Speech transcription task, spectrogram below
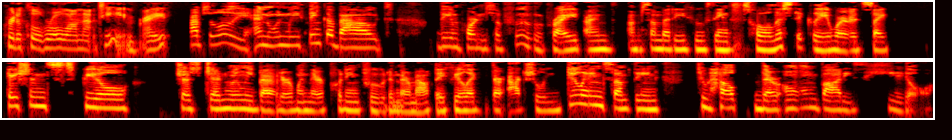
critical role on that team, right? Absolutely. And when we think about the importance of food, right? I'm, I'm somebody who thinks holistically where it's like patients feel just genuinely better when they're putting food in their mouth. They feel like they're actually doing something to help their own bodies heal.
